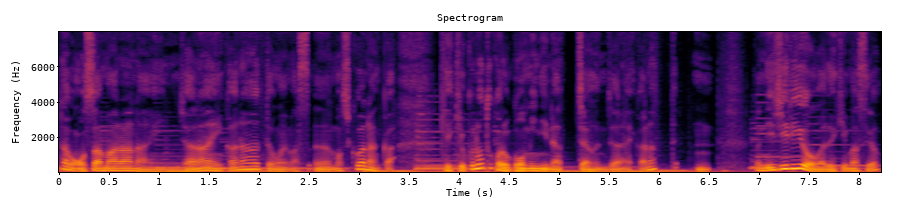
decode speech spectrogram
多分収まらないんじゃないかなって思います、うん、もしくはなんか結局のところゴミになっちゃうんじゃないかなって、うん、二次利用はできますよ、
